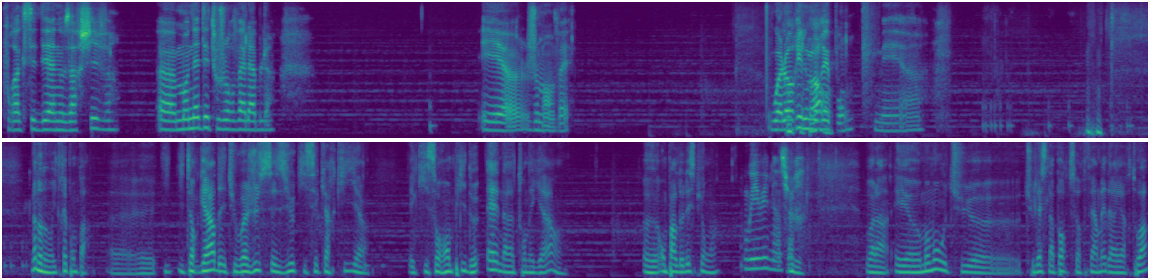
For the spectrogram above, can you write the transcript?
pour accéder à nos archives. Mon aide est toujours valable. Et je m'en vais. Ou alors il me répond. Mais Non, non, non, il te répond pas. Il, il te regarde et tu vois juste ses yeux qui s'écarquillent et qui sont remplis de haine à ton égard. Euh, on parle de l'espion, hein. oui, oui, bien sûr. Oui. Voilà. Et euh, au moment où tu, euh, tu laisses la porte se refermer derrière toi,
